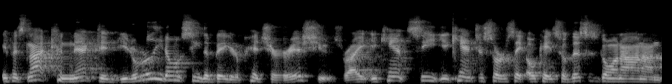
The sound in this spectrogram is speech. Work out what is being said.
if it's not connected, you really don't see the bigger picture issues, right? You can't see, you can't just sort of say, okay, so this is going on on,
